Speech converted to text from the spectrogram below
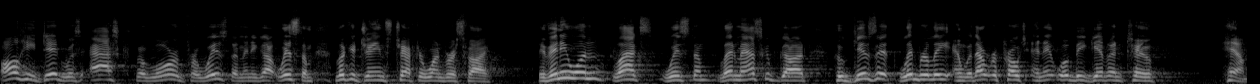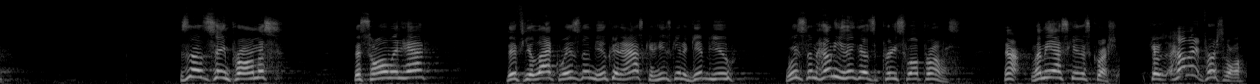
All he did was ask the Lord for wisdom and he got wisdom. Look at James chapter 1, verse 5. If anyone lacks wisdom, let him ask of God, who gives it liberally and without reproach, and it will be given to him. Isn't that the same promise that Solomon had? That if you lack wisdom, you can ask, and he's going to give you Wisdom, how do you think that's a pretty swell promise? Now, let me ask you this question. Because how many, first of all,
